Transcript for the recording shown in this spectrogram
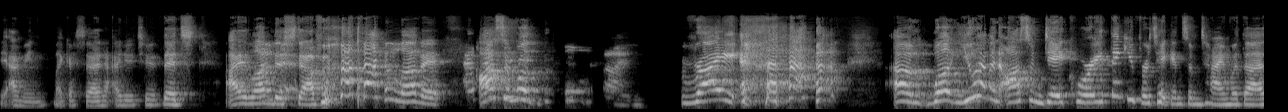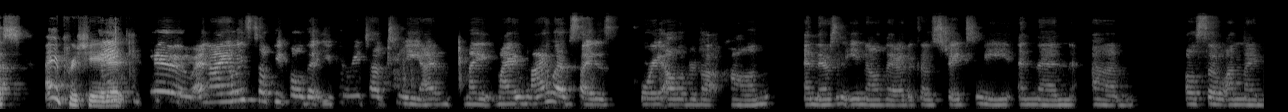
yeah, I mean, like I said, I do too. That's I love, Love this it. stuff. I love it. And Awesome, well-. Right. um, well, you have an awesome day, Cory. Thank you for taking some time with us. I appreciate it. Thank you. And I always tell people that you can reach out to me. I my my my website is CoryOliver.com and there's an email there that goes straight to me. And then um, also on my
